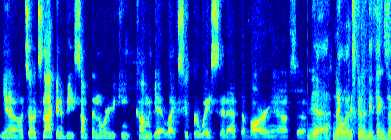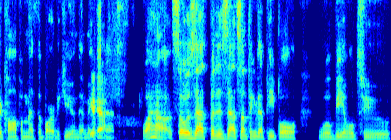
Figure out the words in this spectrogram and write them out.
you know so it's not going to be something where you can come and get like super wasted at the bar you know so yeah no it's going to be things that complement the barbecue and that makes yeah. sense wow so is that but is that something that people will be able to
